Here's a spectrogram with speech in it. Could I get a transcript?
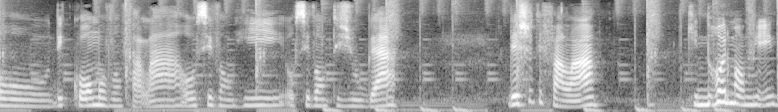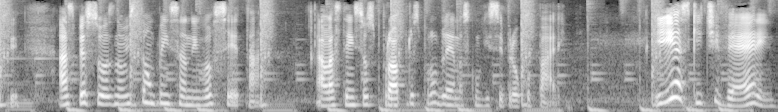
ou de como vão falar, ou se vão rir, ou se vão te julgar? Deixa eu te falar que normalmente as pessoas não estão pensando em você, tá? Elas têm seus próprios problemas com que se preocuparem. E as que tiverem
